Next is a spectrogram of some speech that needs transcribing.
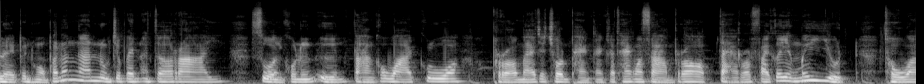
เลยเป็นห่วงพนักงงานหนุ่มจะเป็นอันตราย ส่วนคนอื่นๆ ต่างก็หวาดกลัวเพราะแม้จะชนแผงการกระแทกมาสามรอบ แต่รถไฟก็ยังไม่หยุด ทว่า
